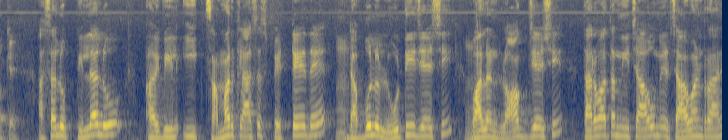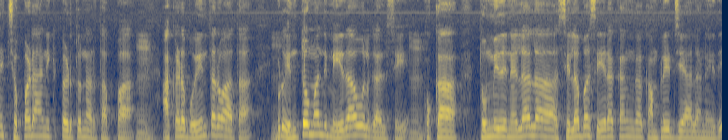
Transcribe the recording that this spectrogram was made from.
ఓకే. అసలు పిల్లలు వీళ్ళు ఈ సమ్మర్ క్లాసెస్ పెట్టేదే డబ్బులు లూటీ చేసి వాళ్ళని లాక్ చేసి తర్వాత మీ చావు మీరు చావండి రా అని చెప్పడానికి పెడుతున్నారు తప్ప అక్కడ పోయిన తర్వాత ఇప్పుడు ఎంతో మంది మేధావులు కలిసి ఒక తొమ్మిది నెలల సిలబస్ ఏ రకంగా కంప్లీట్ చేయాలనేది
